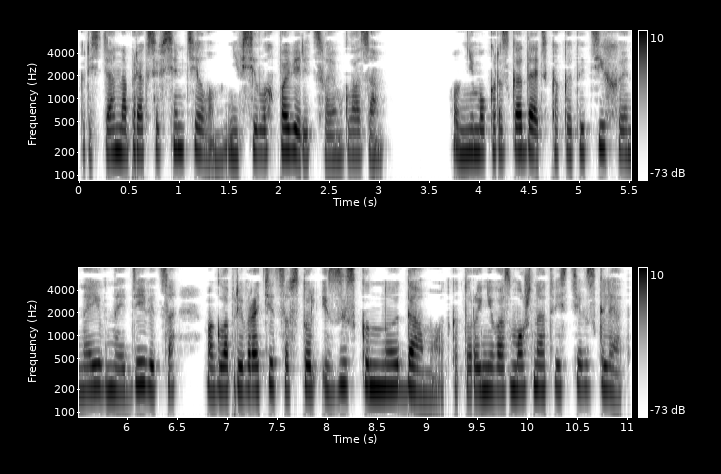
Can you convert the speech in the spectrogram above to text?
Кристиан напрягся всем телом, не в силах поверить своим глазам. Он не мог разгадать, как эта тихая наивная девица могла превратиться в столь изысканную даму, от которой невозможно отвести взгляд.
